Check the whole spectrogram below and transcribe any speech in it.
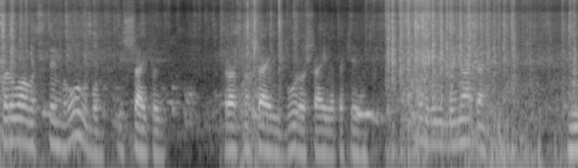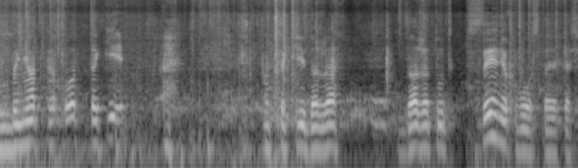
спарував з цим голубом із шайкою. Красношаї, бурошаї, отакі. От голубенята. Голубенятка от такі. От такі, даже, даже тут синя хвоста якась.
